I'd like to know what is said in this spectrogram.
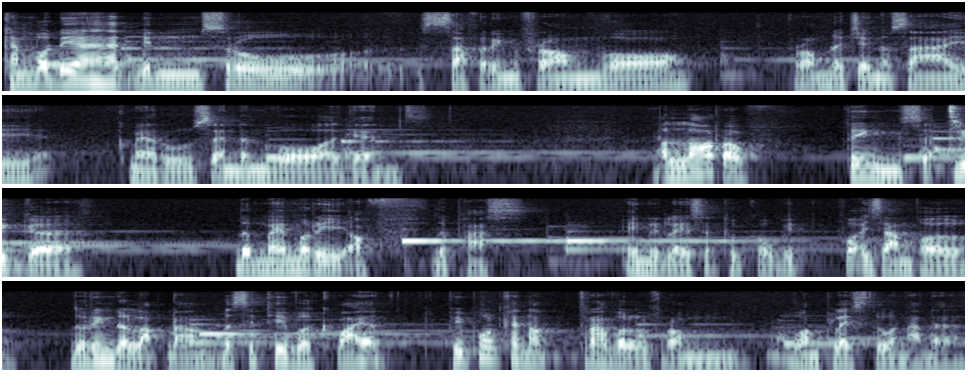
Cambodia had been through suffering from war, from the genocide, Khmer Rouge, and then war again. A lot of things trigger the memory of the past in relation to COVID. For example, during the lockdown, the city was quiet. People cannot travel from one place to another.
